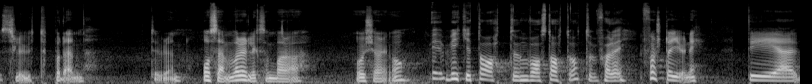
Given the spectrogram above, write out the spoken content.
slut på den turen. Och sen var det liksom bara att köra igång. Vilket datum var startdatum för dig? Första juni. Det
